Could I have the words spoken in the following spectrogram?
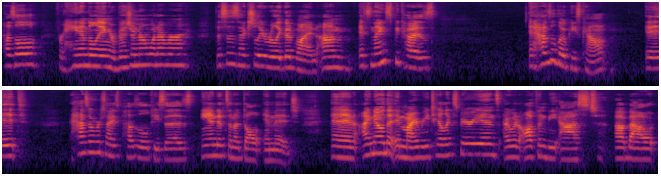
puzzle for handling or vision or whatever, this is actually a really good one. Um, it's nice because it has a low piece count. It has oversized puzzle pieces and it's an adult image. And I know that in my retail experience, I would often be asked about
